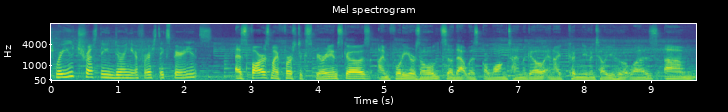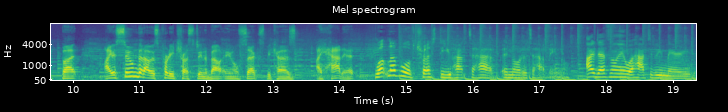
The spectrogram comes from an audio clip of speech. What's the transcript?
Were you trusting during your first experience? As far as my first experience goes, I'm 40 years old, so that was a long time ago, and I couldn't even tell you who it was. Um, but I assumed that I was pretty trusting about anal sex because I had it. What level of trust do you have to have in order to have anal? I definitely will have to be married,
